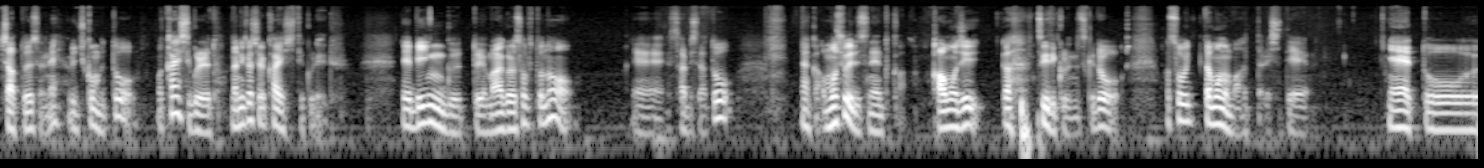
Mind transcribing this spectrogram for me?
チャットですよね。打ち込むと、まあ、返してくれると。何かしら返してくれる。で Bing というマイクロソフトの、えーサービスだとなんか面白いですねとか顔文字がついてくるんですけど、まあそういったものもあったりしてえっ、と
